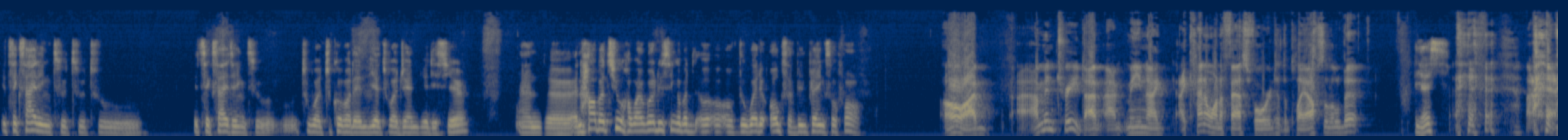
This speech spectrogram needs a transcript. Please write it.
it's exciting to to to it's exciting to to to cover the NBA to watch the NBA this year. And uh, and how about you? How what do you think about of the way the Hawks have been playing so far? Oh, I'm I'm intrigued. I, I mean, I I kind of want to fast forward to the playoffs a little bit. Yes. uh,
